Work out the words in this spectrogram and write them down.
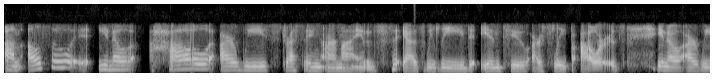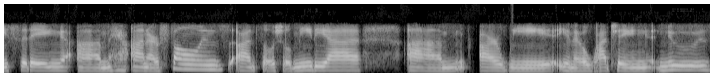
Um, also, you know, how are we stressing our minds as we lead into our sleep hours? You know, are we sitting um, on our phones, on social media? Um, are we, you know, watching news?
